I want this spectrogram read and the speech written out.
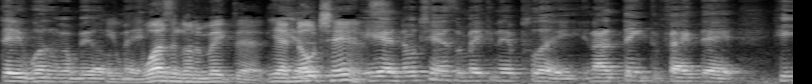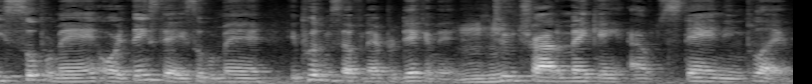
that he wasn't going to be able He to make. He wasn't going to make that. He had no chance. He had no chance of making that play. And I think the fact that he's Superman or thinks that he's Superman, he put himself in that predicament Mhm. to try to make an outstanding play.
